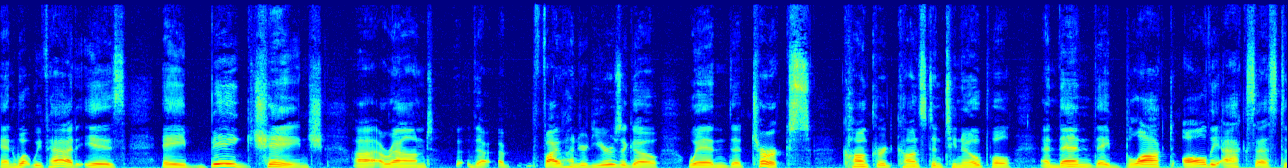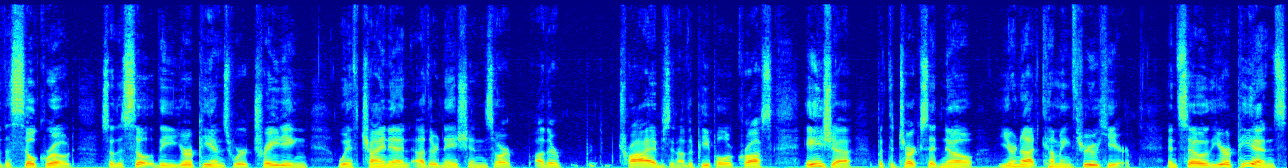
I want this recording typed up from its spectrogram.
And what we've had is a big change uh, around the, uh, 500 years ago when the Turks conquered Constantinople and then they blocked all the access to the Silk Road. So the, the Europeans were trading with China and other nations or other tribes and other people across Asia, but the Turks said, no, you're not coming through here. And so the Europeans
